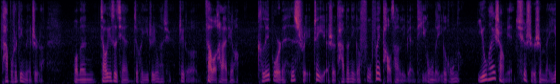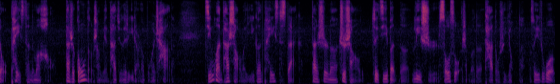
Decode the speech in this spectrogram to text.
它不是订阅制的。我们交一次钱就可以一直用下去，这个在我看来挺好。Clipboard History 这也是它的那个付费套餐里边提供的一个功能。UI 上面确实是没有 Paste 那么好，但是功能上面它绝对是一点都不会差的。尽管它少了一个 Paste Stack，但是呢，至少最基本的历史搜索什么的它都是有的。所以如果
